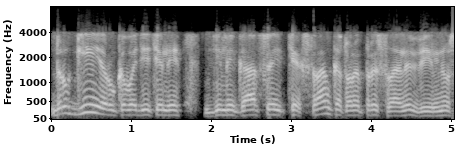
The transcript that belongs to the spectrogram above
другие руководители делегаций тех стран, которые прислали в Вильнюс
